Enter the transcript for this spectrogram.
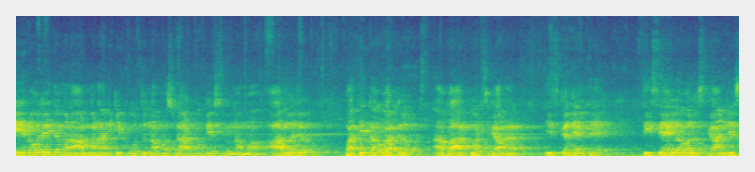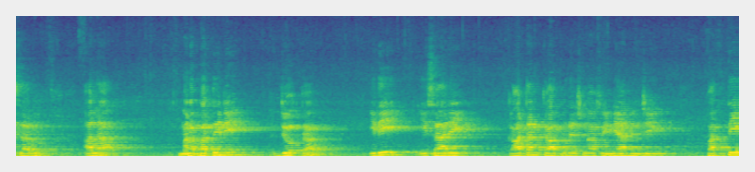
ఏ రోజైతే మనం అమ్మడానికి పోతున్నామో స్లాట్ బుక్ చేసుకున్నామో ఆ రోజు పత్తితో పాటు ఆ బార్ కోడ్ స్కానర్ తీసుకొని వెళ్తే సిసిఐలో వాళ్ళు స్కాన్ చేస్తారు. అలా మన పత్తిని జోక్తారు. ఇది ఈసారి కాటన్ కార్పొరేషన్ ఆఫ్ ఇండియా నుంచి పత్తి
